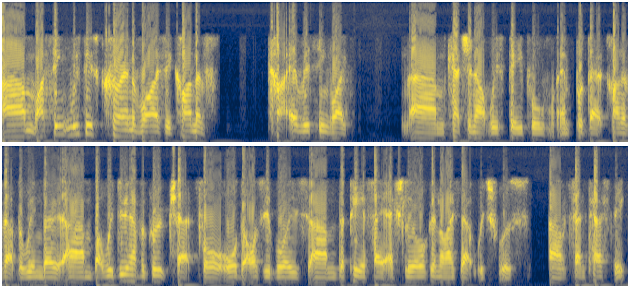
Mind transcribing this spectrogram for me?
Um, I think with this coronavirus, it kind of cut everything like um, catching up with people and put that kind of out the window. Um, but we do have a group chat for all the Aussie boys. Um, the PFA actually organised that, which was um, fantastic.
